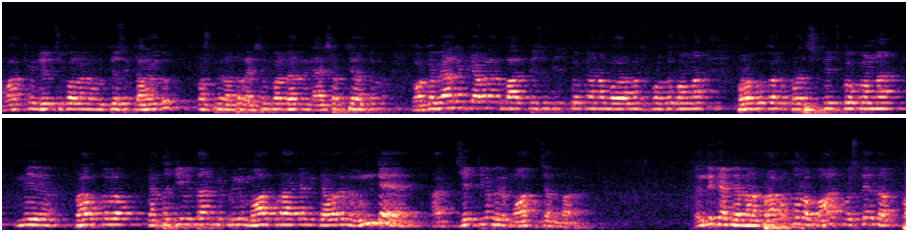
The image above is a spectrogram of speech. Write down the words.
వాక్యం నేర్చుకోవాలనే ఉద్దేశం కలగదు. ఫస్ట్ మీరు అందరూ రక్షింపడ్డారని యాక్సెప్ట్ చేస్తున్నాం ఒకవేళ కేవలం బాధ్యత తీసుకోకుండా మనసు పొందకుండా ప్రభు కొరకు ప్రతిష్ఠించుకోకుండా మీ ప్రవర్తనలో గత జీవితానికి ఇప్పటికీ మార్పు రావడానికి ఎవరైనా ఉంటే అర్జెంటుగా మీరు మార్పు చెందాలి. ఎందుకంటే మన ప్రవర్తనలో మార్పు వస్తే తప్ప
